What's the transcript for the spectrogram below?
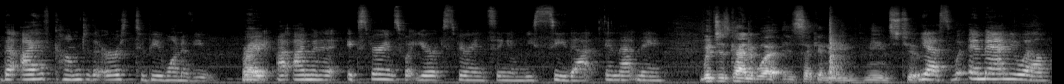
that I have come to the earth to be one of you. Right. right. I, am going to experience what you're experiencing, and we see that in that name. Which is kind of what his second name means too. Yes, Emmanuel,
